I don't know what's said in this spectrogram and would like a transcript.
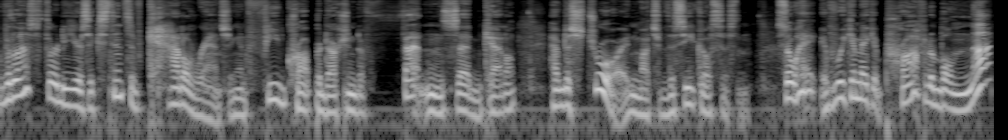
Over the last 30 years, extensive cattle ranching and feed crop production to fatten said cattle have destroyed much of this ecosystem. So hey, if we can make it profitable not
